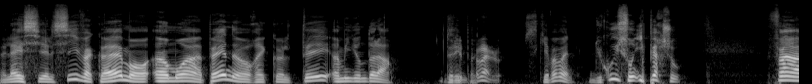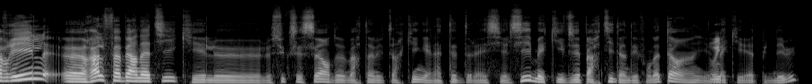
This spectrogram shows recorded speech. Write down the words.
Euh, La SCLC va quand même, en un mois à peine, récolter un million de dollars de l'époque ce qui est pas mal. Du coup, ils sont hyper chauds. Fin avril, euh, Ralph Abernathy, qui est le, le successeur de Martin Luther King à la tête de la SCLC, mais qui faisait partie d'un des fondateurs, hein, il y a Oui. mec qui est là depuis le début,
